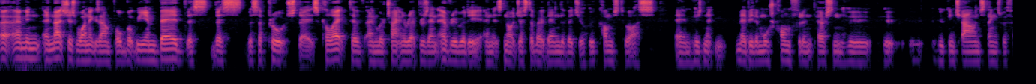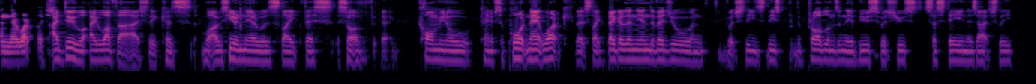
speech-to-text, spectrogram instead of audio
I, I mean and that's just one example but we embed this this this approach that it's collective and we're trying to represent everybody and it's not just about the individual who comes to us um, who's maybe the most confident person who, who who can challenge things within their workplace. I do. I love that actually because what I was hearing there was like this sort of uh, communal kind of support network that's like bigger than the individual and which these these the problems and the abuse which you sustain is actually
